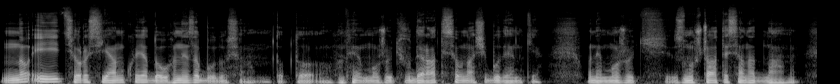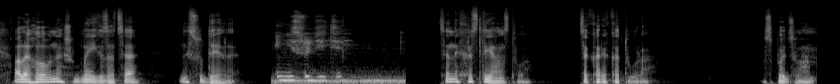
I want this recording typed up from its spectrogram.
Ну і цю росіянку я довго не забудуся. Тобто вони можуть вдиратися в наші будинки, вони можуть знущатися над нами. Але головне, щоб ми їх за це не судили. И не судите. Це не християнство, це карикатура. Господь з вами.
